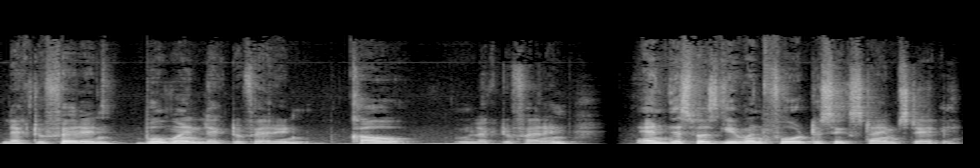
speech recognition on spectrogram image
lactoferrin, bovine lactoferrin, cow lactoferrin, and this was given four to six times daily.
